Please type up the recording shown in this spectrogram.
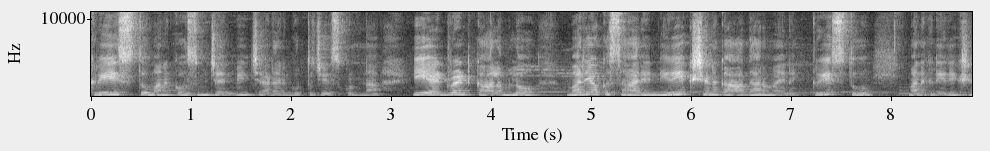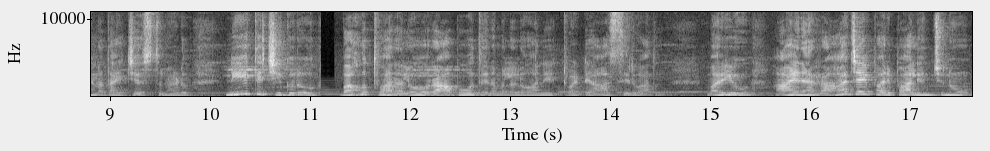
క్రీస్తు మన కోసం జన్మించాడని గుర్తు చేసుకుంటున్న ఈ అడ్వెంట్ కాలంలో మరి ఒకసారి నిరీక్షణకు ఆధారమైన క్రీస్తు మనకు నిరీక్షణ దయచేస్తున్నాడు. నీతి చిగురు బహుత్వరలో రాబో దినములలో అనేటువంటి ఆశీర్వాదం. మరియు ఆయన రాజై పరిపాలించును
